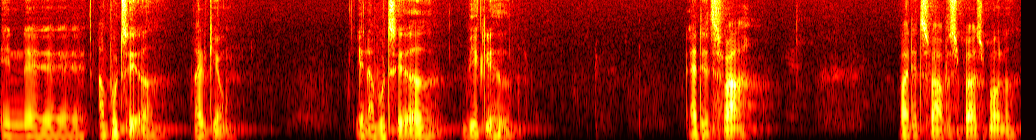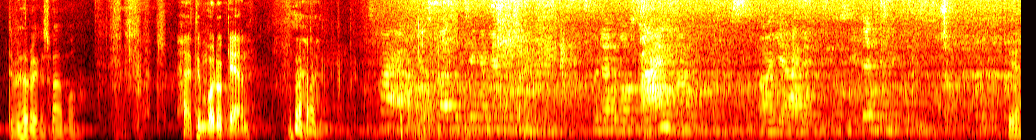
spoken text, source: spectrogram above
en øh, amputeret religion. En amputeret virkelighed. Er det et svar? Var det et svar på spørgsmålet? Det behøver du ikke at svare på. Ja, det må du gerne. tror jeg. Jeg sad og tænker på, hvordan vores egen ånd og hjerte, altså den connection, Ja.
